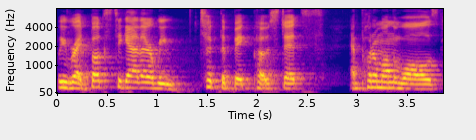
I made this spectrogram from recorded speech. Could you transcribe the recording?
We read books together. We took the big post its and put them on the walls.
